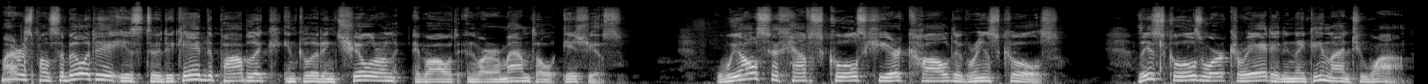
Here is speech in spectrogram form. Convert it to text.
My responsibility is to educate the public, including children, about environmental issues. We also have schools here called the Green Schools. These schools were created in 1991.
